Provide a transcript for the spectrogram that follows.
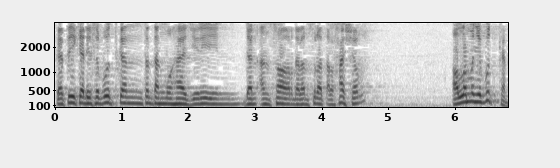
ketika disebutkan tentang muhajirin dan ansar dalam surat al-hasyr, Allah menyebutkan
